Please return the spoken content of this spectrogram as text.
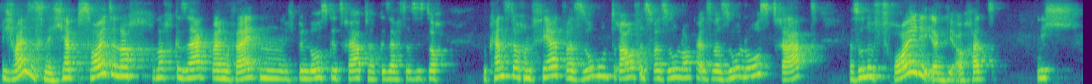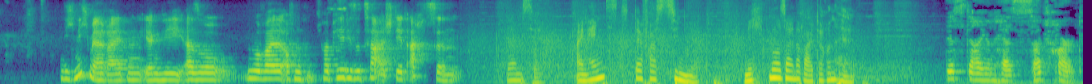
ich weiß es nicht, ich habe es heute noch, noch gesagt beim Reiten, ich bin losgetrabt, habe gesagt, das ist doch Du kannst doch ein Pferd, was so gut drauf ist, was so locker ist, was so lostrabt, was so eine Freude irgendwie auch hat, nicht, nicht, nicht mehr reiten irgendwie. Also nur weil auf dem Papier diese Zahl steht, 18. Dempsey, ein Hengst, der fasziniert. Nicht nur seine Reiterin Helen. This stallion has such heart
